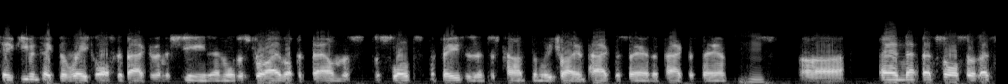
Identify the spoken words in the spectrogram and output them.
take even take the rake off the back of the machine, and we'll just drive up and down the, the slopes, and the faces, and just constantly try and pack the sand and pack the sand. Mm-hmm. Uh, and that, that's also that's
